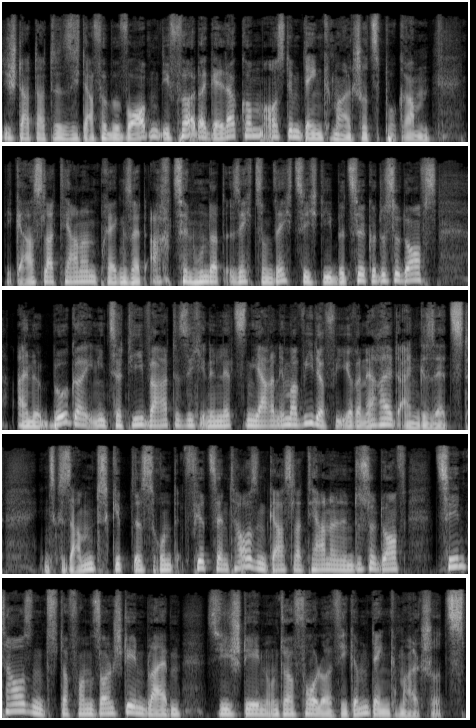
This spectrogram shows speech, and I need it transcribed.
Die Stadt hatte sich dafür beworben. Die Fördergelder kommen aus dem Denkmalschutzprogramm. Die Gaslaternen prägen seit 1866 die Bezirke Düsseldorfs. Eine Bürgerinitiative hatte sich in den letzten Jahren immer wieder für ihren Erhalt eingesetzt. Insgesamt gibt es rund 14.000 Gaslaternen in Düsseldorf. 10.000 davon sollen stehen bleiben. Sie stehen unter vorläufigem Denkmalschutz.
